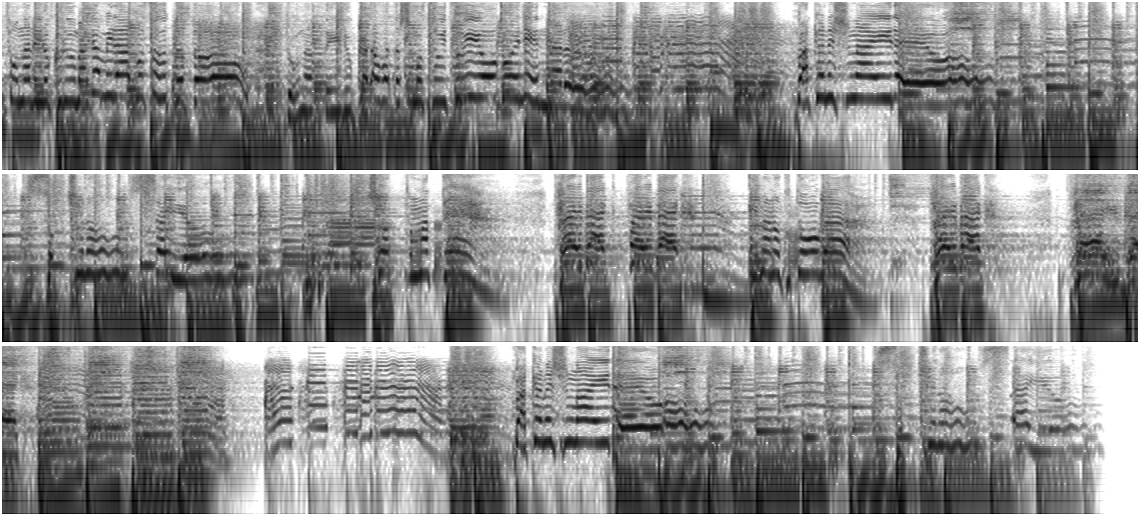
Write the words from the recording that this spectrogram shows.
隣の車がミラーこすったと。怒鳴っているから私もついつい大声になる。バカにしないでよ。そっちのせいよ。ちょっと待って。プレイバックプレイバック今の言葉。プレイバックプレイバックバカにしないでよ。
